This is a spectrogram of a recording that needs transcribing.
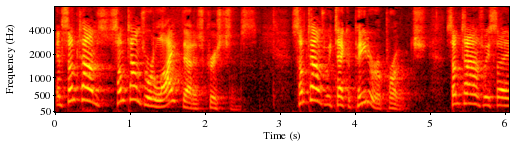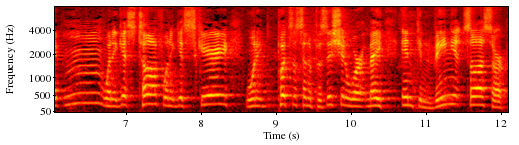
And sometimes, sometimes we're like that as Christians. Sometimes we take a Peter approach. Sometimes we say, mm, when it gets tough, when it gets scary, when it puts us in a position where it may inconvenience us or,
